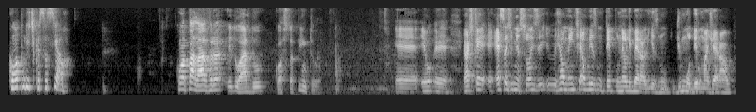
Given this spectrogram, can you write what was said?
com a política social. Com a palavra, Eduardo Costa Pinto. É, eu, é, eu acho que é, essas dimensões realmente é ao mesmo tempo o neoliberalismo de um modelo mais geral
